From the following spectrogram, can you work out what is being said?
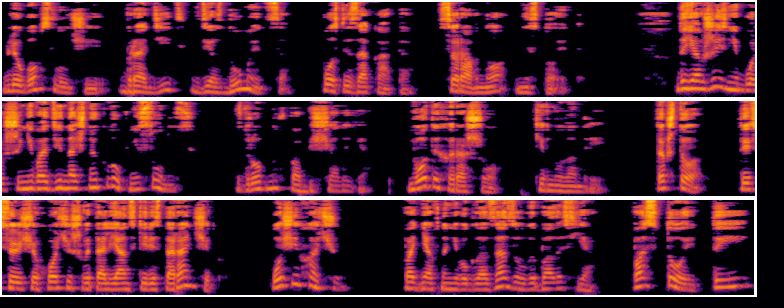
в любом случае бродить, где вздумается, после заката все равно не стоит. Да я в жизни больше ни в один ночной клуб не сунусь, вздрогнув, пообещала я. Вот и хорошо, кивнул Андрей. Так что, ты все еще хочешь в итальянский ресторанчик? Очень хочу. Подняв на него глаза, заулыбалась я. Постой, ты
